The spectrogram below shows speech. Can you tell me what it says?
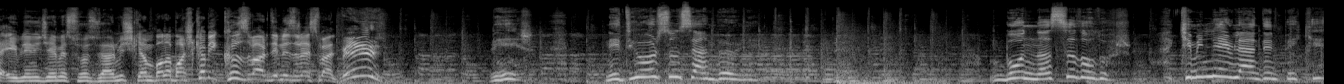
evleneceğime söz vermişken bana başka bir kız verdiniz resmen. Bir! Bir. Ne diyorsun sen böyle? Bu nasıl olur? Kiminle evlendin peki?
